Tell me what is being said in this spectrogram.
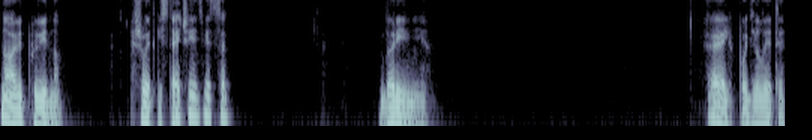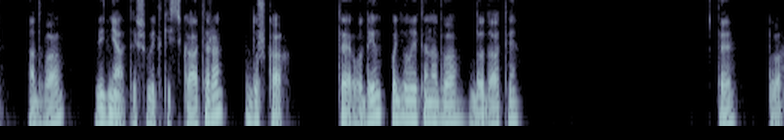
Ну, а відповідно, швидкість течії звідси дорівнює. L поділити на 2, відняти швидкість катера в дужках. Т1 поділити на 2, додати Т2.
